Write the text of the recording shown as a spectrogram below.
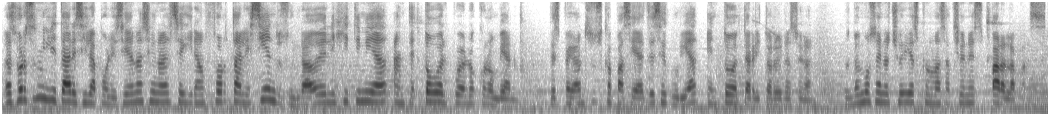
Las fuerzas militares y la Policía Nacional seguirán fortaleciendo su grado de legitimidad ante todo el pueblo colombiano, despegando sus capacidades de seguridad en todo el territorio nacional. Nos vemos en ocho días con más acciones para la paz.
